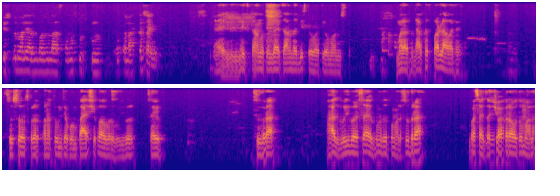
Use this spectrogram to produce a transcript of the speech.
पिस्तूलवाले आजूबाजूला असताना सुस्पूर्णपणा कसा आहे लयच कामातून जायचा अंदाज दिसतो तो माणूस. मला धाकच पडला त्याचा. सुसंस्कृतपणा तुमच्याकडून काय शिकावं बरं भुजबळ? साहेब. सुधरा. आज भुजबळ साहेब म्हणतो तुम्हाला सुधरा. बसायचा शिवा करावा तुम्हाला.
